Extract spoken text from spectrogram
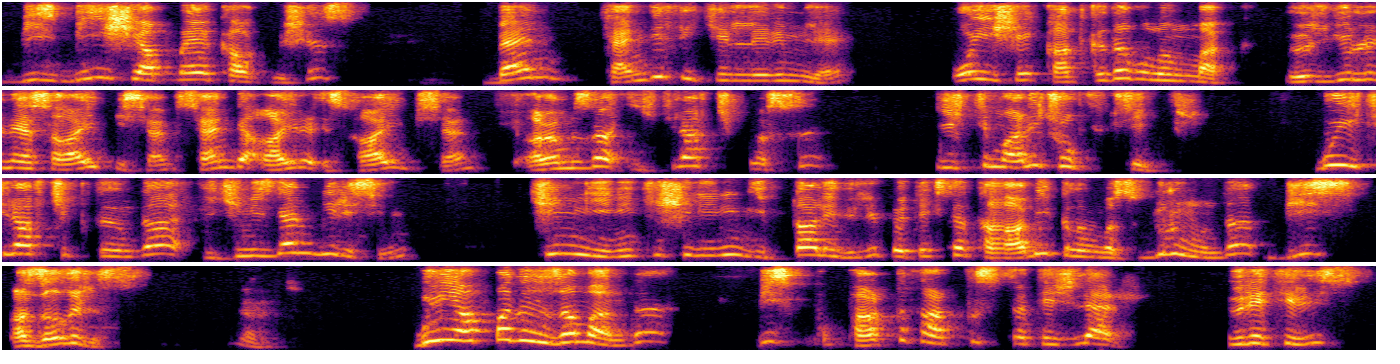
biz bir iş yapmaya kalkmışız, ben kendi fikirlerimle o işe katkıda bulunmak özgürlüğüne sahip isem, sen de ayrı sahipsen aramızda ihtilaf çıkması ihtimali çok yüksektir. Bu ihtilaf çıktığında ikimizden birisinin kimliğinin, kişiliğinin iptal edilip ötekisine tabi kılınması durumunda biz azalırız. Evet. Bunu yapmadığın zaman da biz farklı farklı stratejiler üretiriz.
